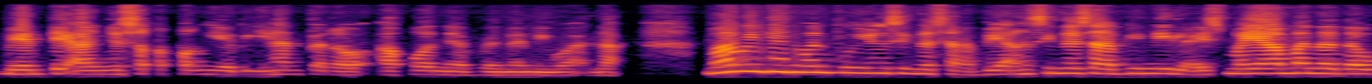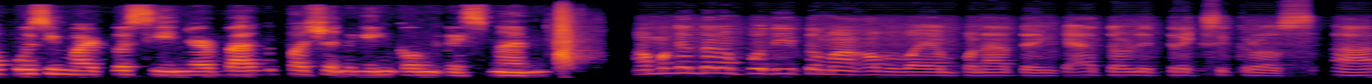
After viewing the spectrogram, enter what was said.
20 anyo sa kapangyarihan, pero ako never naniwala. Ma'am, hindi naman po yung sinasabi. Ang sinasabi nila is mayaman na daw po si Marcos Sr. bago pa siya naging congressman. Ang maganda lang po dito mga kababayan po natin kay Attorney Trixie Cross, uh,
